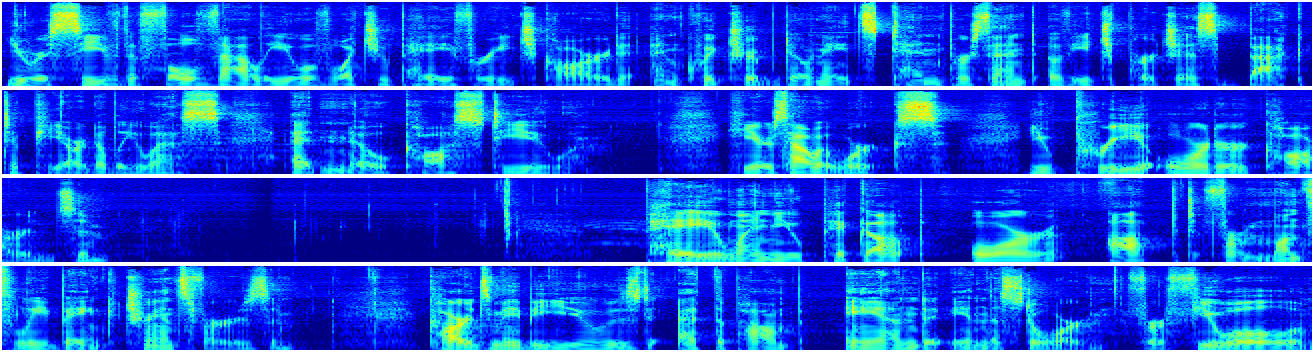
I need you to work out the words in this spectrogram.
You receive the full value of what you pay for each card, and KwikTrip donates 10% of each purchase back to PRWS at no cost to you. Here's how it works you pre order cards, pay when you pick up, or opt for monthly bank transfers. Cards may be used at the pump and in the store for fuel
